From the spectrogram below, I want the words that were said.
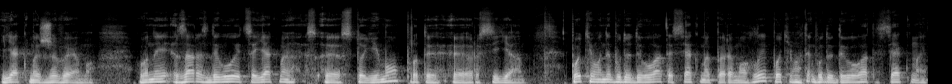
як ми живемо. Вони зараз дивуються, як ми е, стоїмо проти е, росіян. Потім вони будуть дивуватися, як ми перемогли. Потім вони будуть дивуватися, як ми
